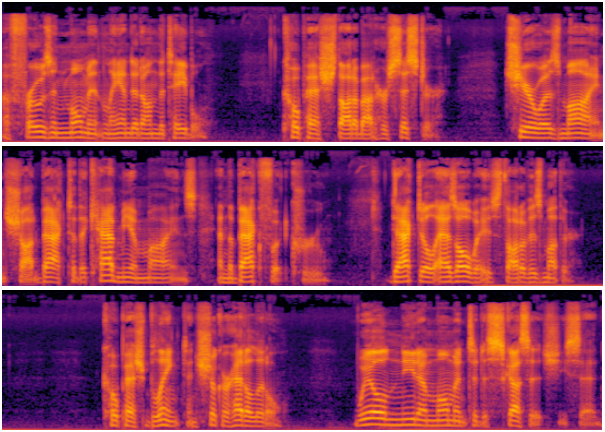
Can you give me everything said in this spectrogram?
A frozen moment landed on the table. Khopesh thought about her sister. Chirwa's mind shot back to the cadmium mines and the Backfoot crew. Dactyl, as always, thought of his mother. Khopesh blinked and shook her head a little. We'll need a moment to discuss it, she said.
